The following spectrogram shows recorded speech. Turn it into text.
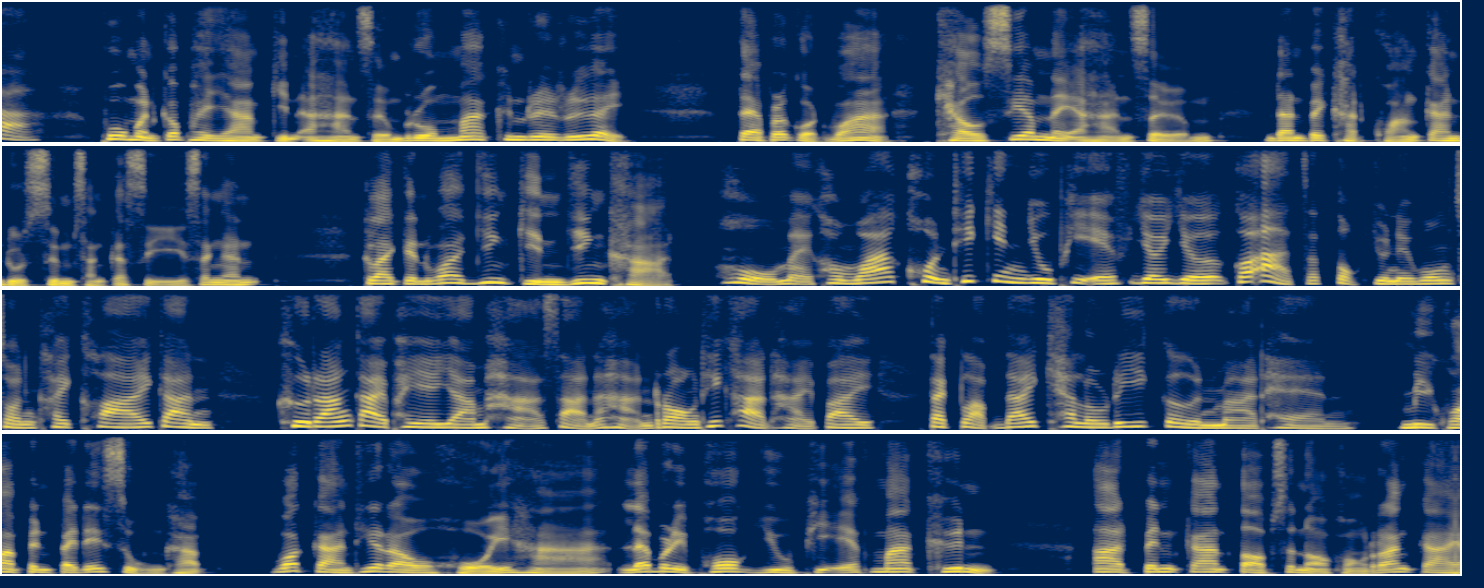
ค่ะ พวกมันก็พยายามกินอาหารเสริมรวมมากขึ้นเรื่อยๆ แต่ปรากฏว่าแคลเซียมในอาหารเสริม ดันไปขัดขวางการดูดซึมสังกะสีซะงั้น กลายเป็นว่ายิ่งกินยิ่งขาด โห หมายความว่าคนที่กิน UPF เยอะๆ ก็อาจจะตกอยู่ในวงจรคล้ายๆ กัน คือร่างกายพยายามหาสารอาหารรองที่ขาดหายไป แต่กลับได้แคลอรี่เกินมาแทน มีความเป็นไปได้สูงครับ ว่าการที่เราโหยหาและบริโภค UPF มากขึ้น อาจเป็นการตอบสนองของร่างกาย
